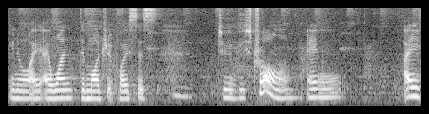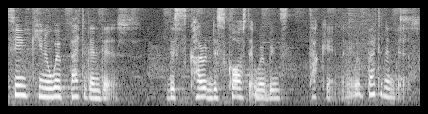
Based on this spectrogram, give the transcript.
You know, I, I want the moderate voices to be strong. And I think, you know, we're better than this. This current discourse that we're being stuck in, we're better than this.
